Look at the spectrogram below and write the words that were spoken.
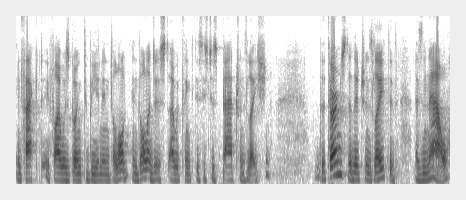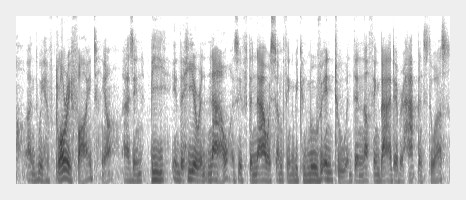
In fact, if I was going to be an Indologist, I would think this is just bad translation the terms that are translated as now, and we have glorified, know, as in be in the here and now, as if the now is something we can move into and then nothing bad ever happens to us.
